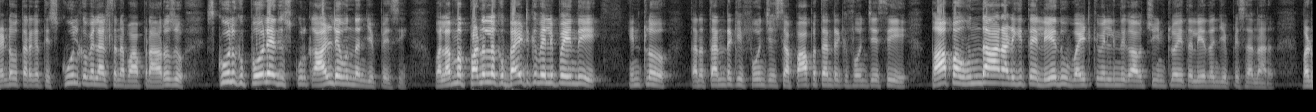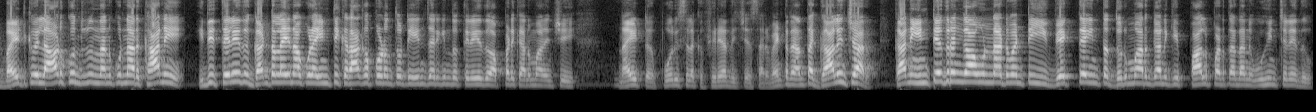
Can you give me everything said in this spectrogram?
రెండవ తరగతి స్కూల్కి వెళ్ళాల్సిన పాపను. ఆ రోజు స్కూల్కు పోలేదు స్కూల్కి హాలిడే ఉందని చెప్పేసి. వాళ్ళ అమ్మ పనులకు బయటకు వెళ్ళిపోయింది. ఇంట్లో తన తండ్రికి ఫోన్ చేసి ఆ పాప తండ్రికి ఫోన్ చేసి పాప ఉందా? అని అడిగితే లేదు బయటకు వెళ్ళింది కావచ్చు ఇంట్లో అయితే లేదని చెప్పేసి అన్నారు. బట్ బయటకు వెళ్ళి ఆడుకుంటుంది అనుకున్నారు కానీ ఇది తెలియదు గంటలైనా కూడా ఇంటికి రాకపోవడంతో ఏం జరిగిందో తెలియదు అప్పటికి అనుమానించి నైట్ పోలీసులకు ఫిర్యాదు ఇచ్చేశారు. వెంటనే అంతా గాలించారు. కానీ ఇంటెదురుగా ఉన్నటువంటి ఈ వ్యక్తే ఇంత దుర్మార్గానికి పాల్పడతాడని ఊహించలేదు.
